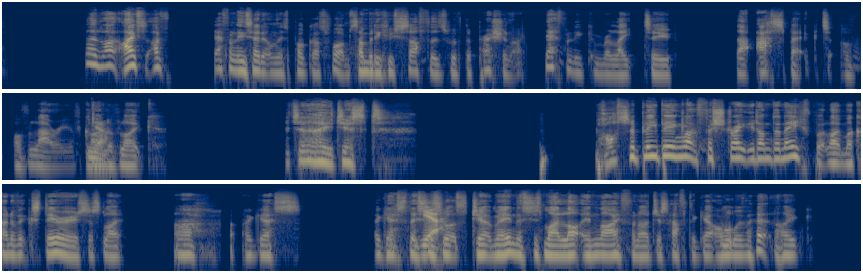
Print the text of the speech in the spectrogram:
like I've I've definitely said it on this podcast before I'm somebody who suffers with depression I definitely can relate to that aspect of of Larry of kind Yeah. of like I don't know just possibly being like frustrated underneath but like my kind of exterior is just like oh I guess I guess this Yeah. is what's do you know what I mean? This is my lot in life and I just have to get on Well- with it. Like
